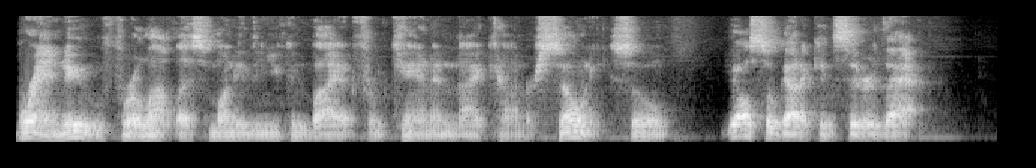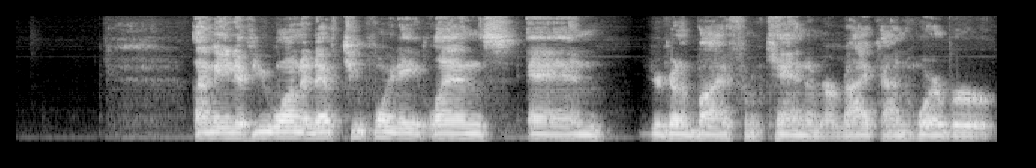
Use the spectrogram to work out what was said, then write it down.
brand new for a lot less money than you can buy it from Canon, Nikon, or Sony. So you also got to consider that. I mean, if you want an f2.8 lens and you're going to buy from Canon or Nikon, whoever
